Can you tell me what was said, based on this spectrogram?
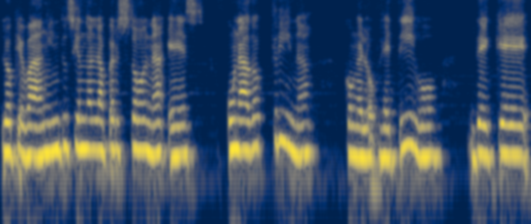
lo que van induciendo en la persona es una doctrina con el objetivo de que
